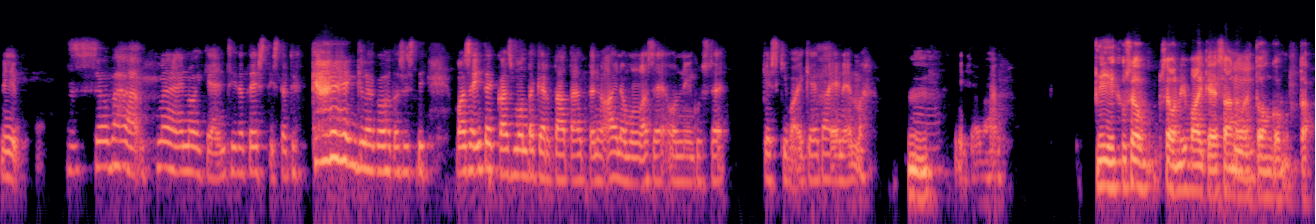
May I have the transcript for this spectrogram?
Niin se on vähän, mä en oikein siitä testistä tykkää henkilökohtaisesti, vaan se itse kanssa monta kertaa täyttänyt, aina mulla se on niin kuin se keskivaikea tai enemmän. mm. Niin se on vähän. Niin, kun se on, se on niin vaikea sanoa, Mm. että onko, mutta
